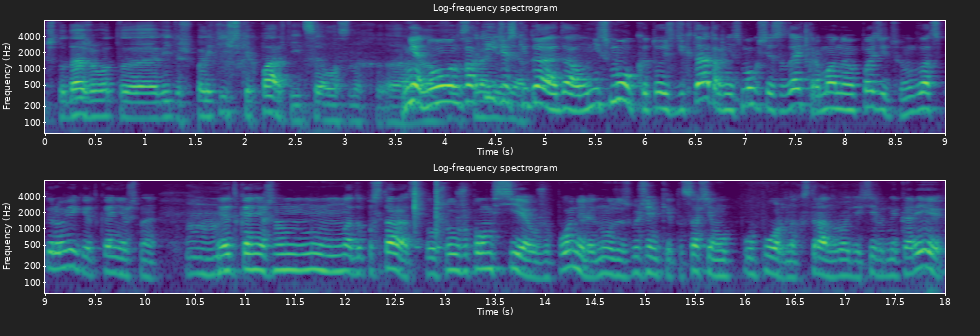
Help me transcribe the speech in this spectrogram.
что даже вот э, видишь политических партий целостных. Э, не, ну он фактически, да, да, он не смог, то есть диктатор не смог себе создать карманную определенную позицию. Ну, в 21 веке это, конечно, угу. это, конечно, ну, надо постараться, потому что уже, по-моему, все уже поняли, ну, за исключением каких-то совсем упорных стран вроде Северной Кореи,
